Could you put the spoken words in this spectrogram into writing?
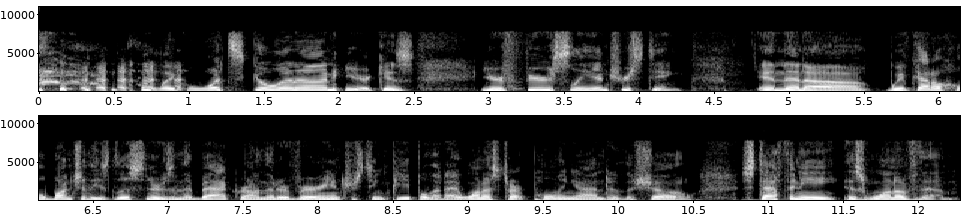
I'm like, what's going on here? Because you're fiercely interesting. And then uh, we've got a whole bunch of these listeners in the background that are very interesting people that I want to start pulling onto the show. Stephanie is one of them.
